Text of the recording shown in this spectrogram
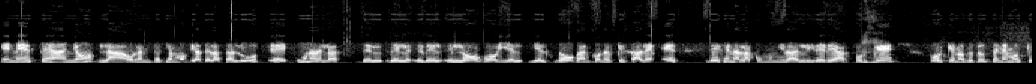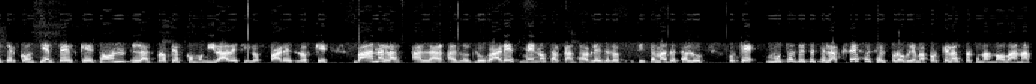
en este año la Organización Mundial de la Salud eh, una de las del, del, el logo y el y el slogan con el que salen es dejen a la comunidad liderear. ¿Por qué? Porque nosotros tenemos que ser conscientes que son las propias comunidades y los pares los que van a, las, a, los lugares menos alcanzables de los sistemas de salud porque muchas veces el acceso es el problema. ¿Por qué las personas no van a,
